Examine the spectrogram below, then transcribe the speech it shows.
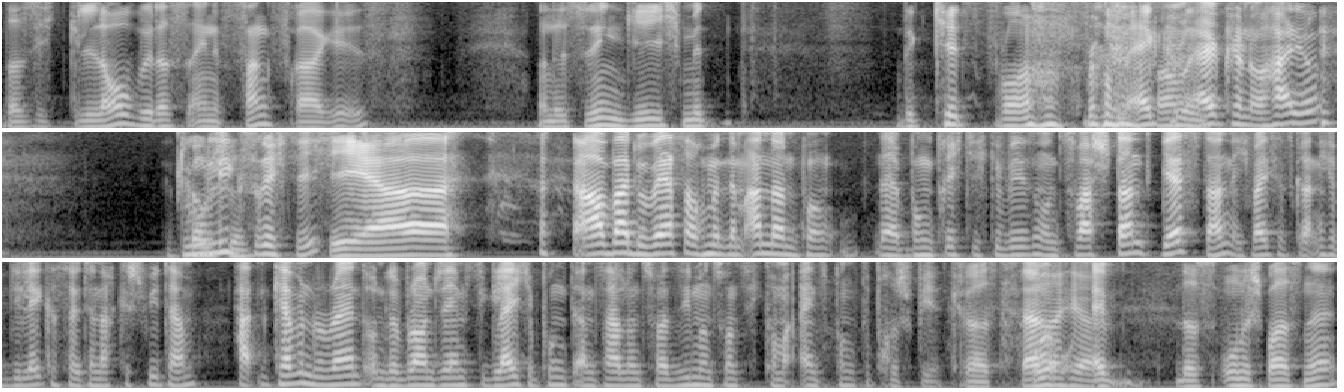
dass ich glaube, dass es eine Fangfrage ist. Und deswegen gehe ich mit The Kid from, from From Akron. Akron, Ohio. Du Komm schon. liegst richtig, Ja. aber du wärst auch mit einem anderen Punkt, der Punkt richtig gewesen. Und zwar stand gestern, ich weiß jetzt gerade nicht, ob die Lakers heute Nacht gespielt haben, hatten Kevin Durant und LeBron James die gleiche Punkteanzahl und zwar 27,1 Punkte pro Spiel. Krass. Da Oh, ey, das ist ohne Spaß, ne?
